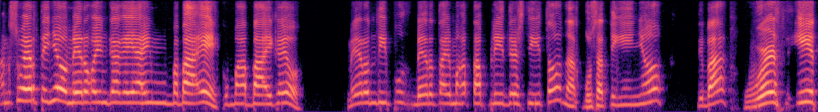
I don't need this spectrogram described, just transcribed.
Ang swerte nyo, meron kayong gagayahing babae, kung babae kayo. Meron di po, meron tayong mga top leaders dito na kung sa tingin nyo, di ba? Worth it.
